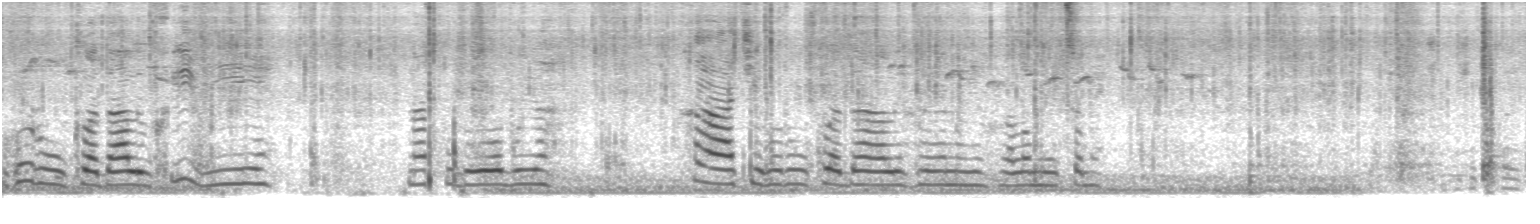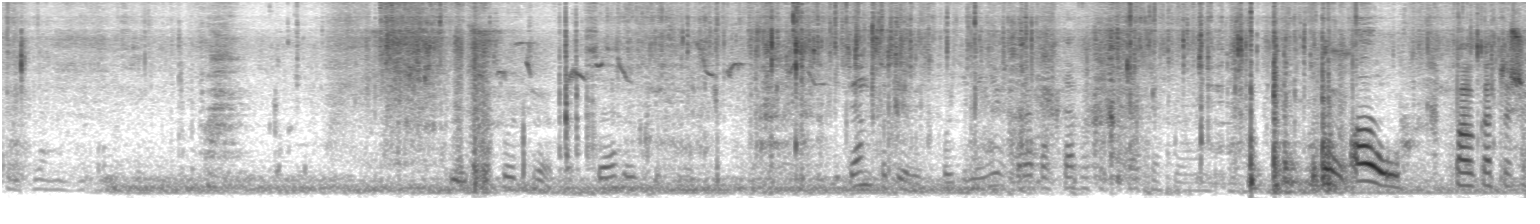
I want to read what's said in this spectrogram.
Гору вкладали в хліві над худобою. В хаті гору вкладали глиною, галамуцами. Що треба? Цегли. Ідемо подивись, потім мені треба ставити спеціально. Оу! Палка теж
